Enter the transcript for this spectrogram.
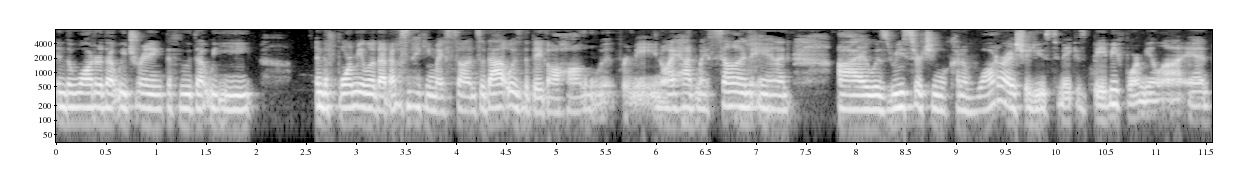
in the water that we drink, the food that we eat, and the formula that I was making my son. So that was the big aha moment for me. You know, I had my son and I was researching what kind of water I should use to make his baby formula. And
